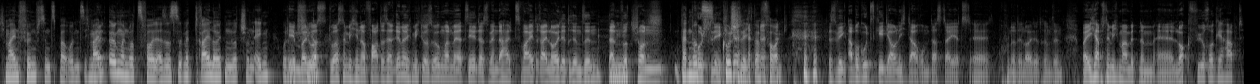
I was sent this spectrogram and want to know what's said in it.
ich meine, fünf sind es bei uns. Ich meine, irgendwann wird es voll. Also es, mit drei Leuten wird schon eng. Oder Eben, weil du hast, du hast nämlich in der Fahrt, das erinnere ich mich, du hast irgendwann mal erzählt, dass wenn da halt zwei, drei Leute drin sind, dann Mhm. wird schon Dann kuschelig. es kuschelig davon. Deswegen, aber gut, es geht ja auch nicht darum, dass da jetzt äh, hunderte Leute drin sind. Weil ich habe es nämlich mal mit einem äh, Lokführer gehabt.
